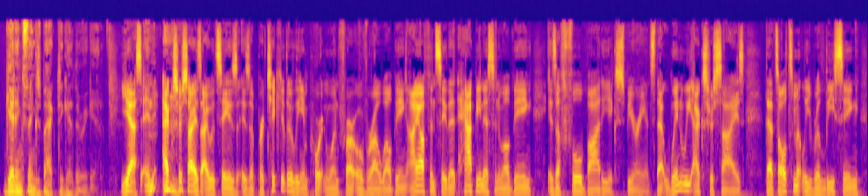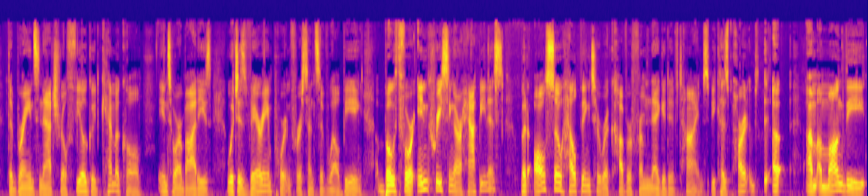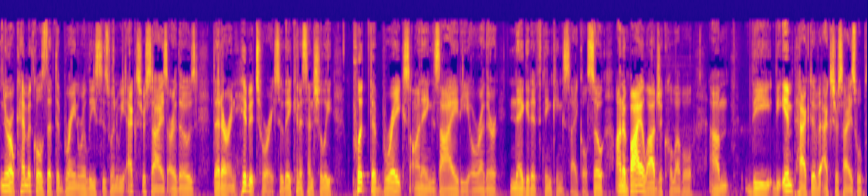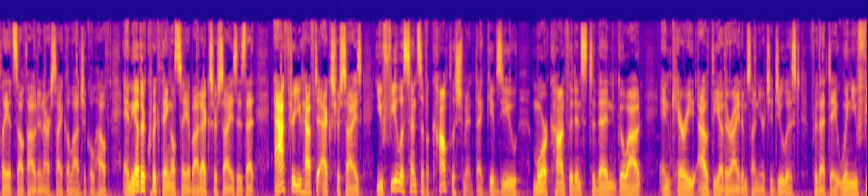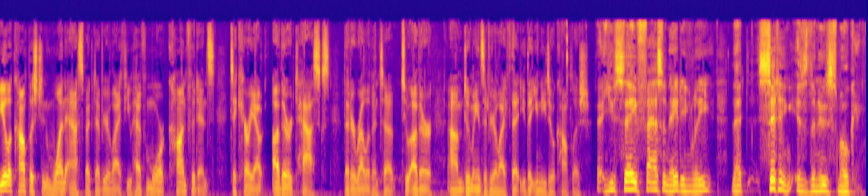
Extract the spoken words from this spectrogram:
getting things back together again. Yes, and exercise, I would say, is, is a particularly important one for our overall well being. I often say that happiness and well being is a full body experience, that when we exercise, that's ultimately releasing the brain's natural feel good chemical into our bodies, which is very important for a sense of well being, both for increasing our happiness, but also helping to recover from negative times. Because part uh, um, among the neurochemicals that the brain releases when we exercise are those that are inhibitory. So they can essentially put the brakes on anxiety or other negative thinking cycles. So on a biological level, um, the the impact of exercise will play itself out in our psychological health. And the other quick thing I'll say about exercise is that after you have to exercise, you feel a sense of accomplishment that gives you more confidence to then go out and carry out the other items on your to do list for that day. When you feel accomplished in one aspect of your life, you have more confidence to carry out other tasks that are relevant to, to other um, domains of your life that you, that you need to accomplish. You say fascinatingly that sitting is the new smoking.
